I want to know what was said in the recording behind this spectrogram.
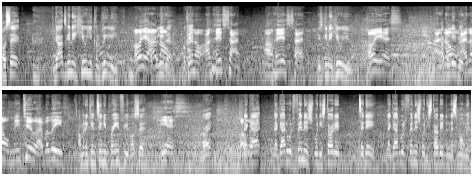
Jose, God's gonna heal you completely. Oh yeah, I I, believe know. that, okay? I know. On His time. On His time. He's gonna heal you. Oh yes. I, I know. believe it. I know. Me too. I believe. I'm gonna continue praying for you, Jose. Yes. All right. That God, that God would finish what He started today. That God would finish what He started in this moment.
